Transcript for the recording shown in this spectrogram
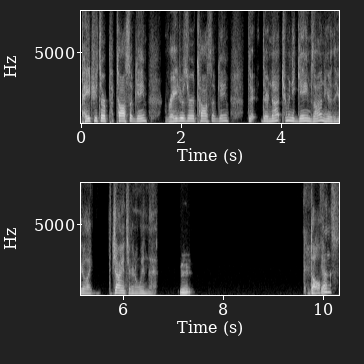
Patriots are a toss-up game. Raiders are a toss-up game. There, there are not too many games on here that you're like the Giants are going to win that. Right. Dolphins,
